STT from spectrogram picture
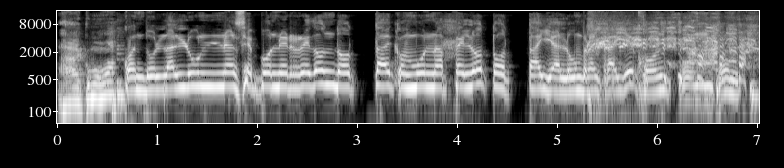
Ah, ¿cómo va? Cuando la luna se pone redondota como una pelotota y alumbra el callejón. Pum, pum.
